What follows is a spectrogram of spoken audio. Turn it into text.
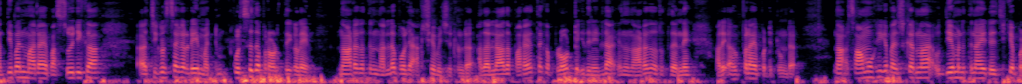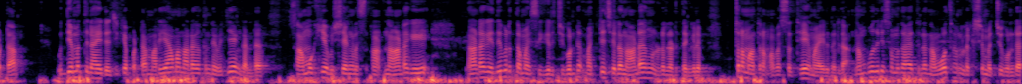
മദ്യപന്മാരായ വസൂരിക ചികിത്സകരുടെയും മറ്റും കുത്സിത പ്രവർത്തികളെ നാടകത്തിൽ നല്ലപോലെ ആക്ഷേപിച്ചിട്ടുണ്ട്. അതല്ലാതെ പറയത്തക്ക പ്ലോട്ട് ഇതിനില്ല എന്ന് നാടകകൃത്ത് തന്നെ അഭിപ്രായപ്പെട്ടിട്ടുണ്ട്. സാമൂഹിക പരിഷ്കരണ ഉദ്യമനത്തിനായി രചിക്കപ്പെട്ട ഉദ്യമത്തിനായി രചിക്കപ്പെട്ട മറിയാമ നാടകത്തിന്റെ വിജയം കണ്ട് സാമൂഹിക വിഷയങ്ങൾ നാടകയെ നാടക ഇതിവൃത്തമായി സ്വീകരിച്ചുകൊണ്ട് മറ്റ് ചില നാടകങ്ങളുടെ ഉടലെടുത്തെങ്കിലും ഇത്രമാത്രം അവ ശ്രദ്ധേയമായിരുന്നില്ല. നമ്പൂതിരി സമുദായത്തിന്റെ നവോത്ഥാനം ലക്ഷ്യം വെച്ചുകൊണ്ട്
